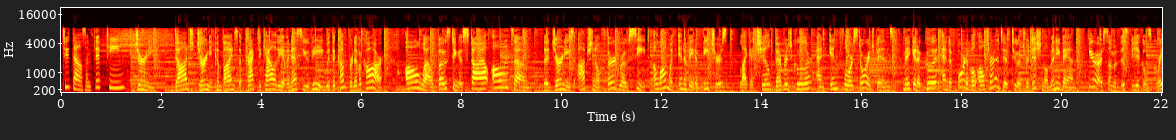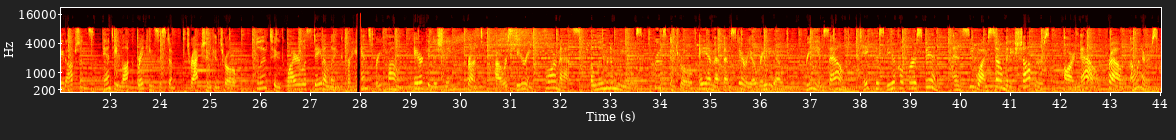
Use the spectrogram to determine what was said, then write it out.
2015 Journey. Dodge Journey combines the practicality of an SUV with the comfort of a car, all while boasting a style all its own. The Journey's optional third row seat, along with innovative features like a chilled beverage cooler and in-floor storage bins, make it a good and affordable alternative to a traditional minivan. Here are some of this vehicle's great options. Anti-lock braking system, traction control, Bluetooth wireless data link for hands-free phone, air conditioning, front, power steering, floor mats, aluminum wheels, cruise control, AM FM stereo radio, premium sound. Take this vehicle for a spin and see why so many shoppers are now proud owners.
